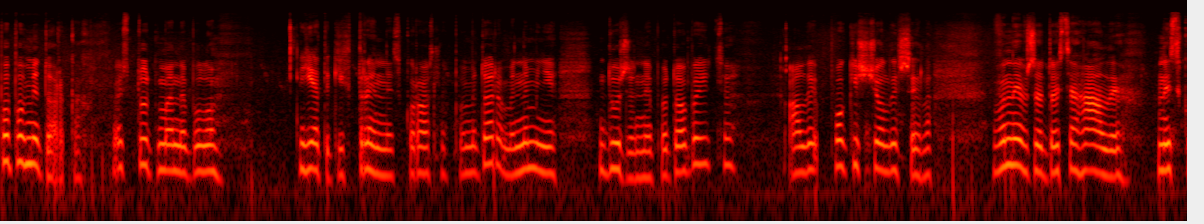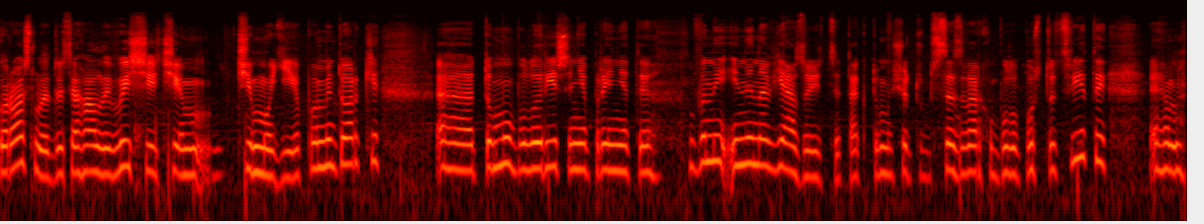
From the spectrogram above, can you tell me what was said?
По помідорках. Ось тут в мене було. Є таких три низькорослих помідори, вони мені дуже не подобаються, але поки що лишила. Вони вже досягали низькоросли, досягали вищі, чим, чим мої помідорки. Е, тому було рішення прийняти. Вони і не нав'язуються так, тому що тут все зверху було пустоцвіти. Ем,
